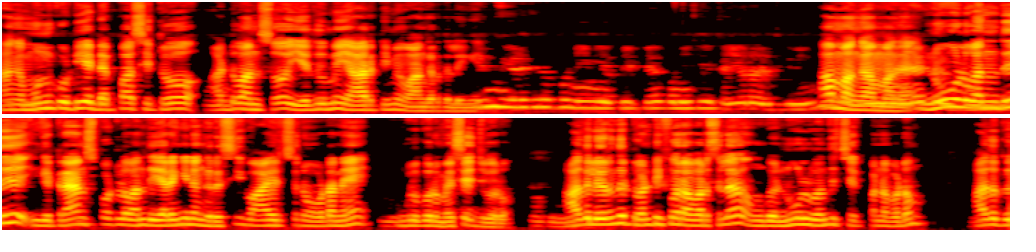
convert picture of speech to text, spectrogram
நாங்கள் முன்கூட்டியே டெபாசிட்டோ அட்வான்ஸோ எதுவுமே யார்கிட்டையுமே வாங்குறது இல்லைங்க. திரும்பி எடுக்கிறப்ப நீங்க எப்படி பே பண்ணிட்டு கையோட எடுத்துக்குவீங்க? ஆமாங்க ஆமாங்க. நூல் வந்து இங்கே டிரான்ஸ்போர்ட்டில் வந்து இறங்கி நாங்கள் ரிசீவ் ஆயிடுச்சுன உடனே உங்களுக்கு ஒரு மெசேஜ் வரும். அதிலிருந்து டுவெண்ட்டி ஃபோர் ஹவர்ஸில் உங்கள் நூல் வந்து செக் பண்ணப்படும். அதுக்கு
